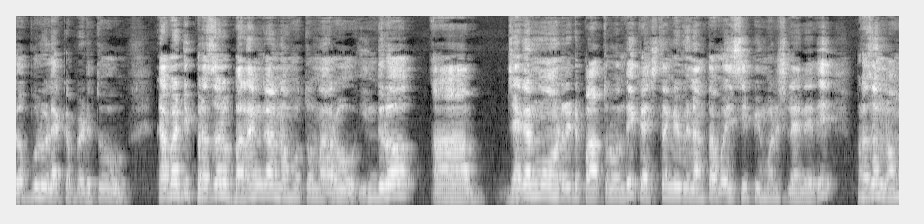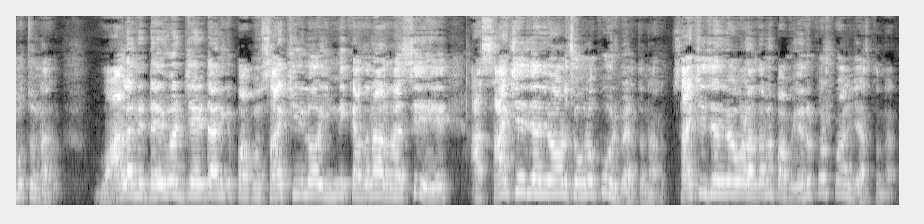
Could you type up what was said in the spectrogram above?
డబ్బులు లెక్క పెడుతూ. కాబట్టి ప్రజలు బలంగా నమ్ముతున్నారు. ఇందులో ఆ జగన్మోహన్ రెడ్డి పాత్ర ఉంది. ఖచ్చితంగా వీళ్ళంతా వైసీపీ మనుషులు అనేది ప్రజలు నమ్ముతున్నారు. వాళ్ళని డైవర్ట్ చేయడానికి పాపం సాక్షిలో ఇన్ని కథనాలు రాసి ఆ సాక్షి చదివే వాళ్ళ చెవులో పూలు పెడుతున్నారు. సాక్షి చదివే వాళ్ళందరూ పాపం ఎర్ర చేస్తున్నారు.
